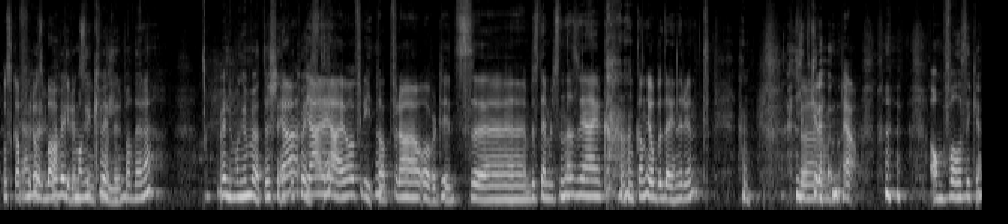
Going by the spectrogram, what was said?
Og skaffer oss bakgrunnsinformasjon. Jeg hører veldig mange kvelder på dere. Veldig mange møter skjer ja, på kveldstid. Jeg er jo fritatt fra overtidsbestemmelsene, så jeg kan, kan jobbe døgnet rundt. Litt krevende. Ja. Anbefales ikke?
